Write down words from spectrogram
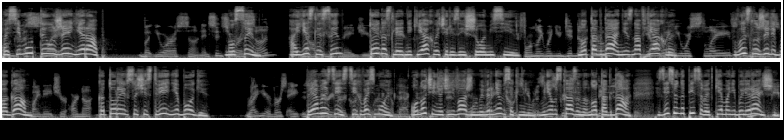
Посему ты уже не раб, но сын, а если сын, то и наследник Яхвы через Иешуа Мессию. Но тогда, не знав Яхвы, вы служили богам, которые в существе не боги. Прямо здесь, стих 8. Он очень-очень важен, мы вернемся к нему. В нем сказано «но тогда». Здесь он описывает, кем они были раньше.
